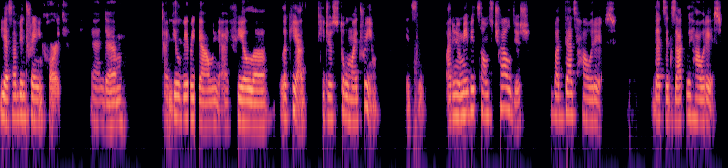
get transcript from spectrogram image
yes, I've been training hard. And um, I feel very down. I feel uh, like, yeah, he just stole my dream. It's, I don't know, maybe it sounds childish, but that's how it is. That's exactly how it is.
